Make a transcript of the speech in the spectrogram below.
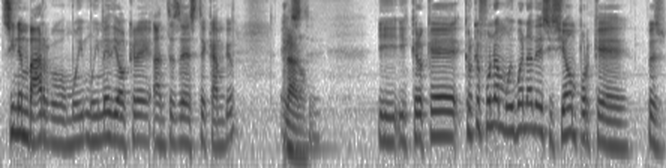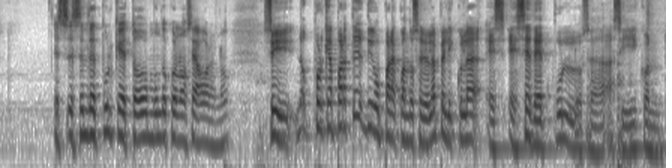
sin embargo, muy, muy mediocre antes de este cambio. Claro. Este, y, creo que creo que fue una muy buena decisión porque pues es, el Deadpool que todo el mundo conoce ahora, ¿no? Sí, no, porque aparte, digo, para cuando salió la película, es ese Deadpool, o sea, así con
